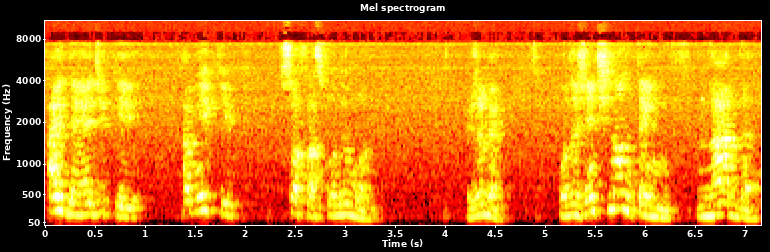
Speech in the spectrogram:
a ideia de que a minha equipe só faz quando eu mando. Veja bem, quando a gente não tem nada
